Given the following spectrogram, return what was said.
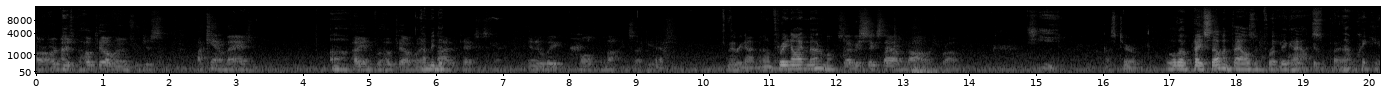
Are, are just, the hotel rooms are just, I can't imagine uh, paying for a hotel I room mean, tonight the- in Texas County. And it'll be multiple nights, I. Three night minimum. three night minimum. So that'd be six thousand dollars probably. Gee. That's terrible. Well, they'll pay seven thousand for a big house people pay that that. weekend.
